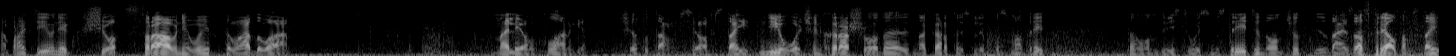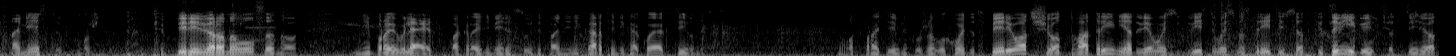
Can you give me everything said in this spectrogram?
А противник счет сравнивает 2-2. На левом фланге. Что-то там все обстоит не очень хорошо, да, на карту, если посмотреть. Там он 283, но он что-то, не знаю, застрял там, стоит на месте. Может, перевернулся, но не проявляет, по крайней мере, судя по мини-карте, никакой активности. Вот противник уже выходит вперед. Счет 2-3. Нет, 283 все-таки двигается вперед.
